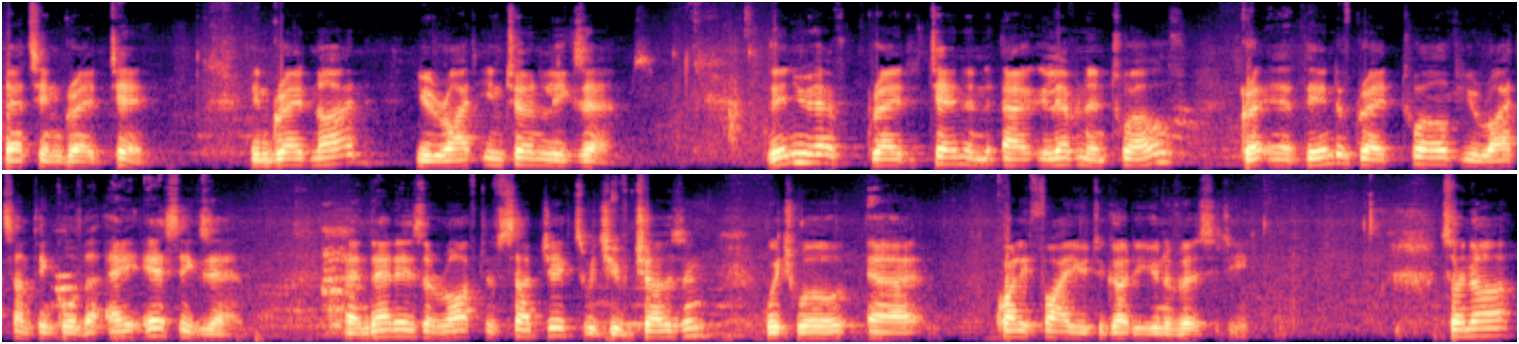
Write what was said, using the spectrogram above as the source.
That's in grade 10. In grade 9, you write internal exams. Then you have grade 10 and uh, 11 and 12. At the end of grade 12, you write something called the AS exam. And that is a raft of subjects which you've chosen, which will uh, qualify you to go to university. So now,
